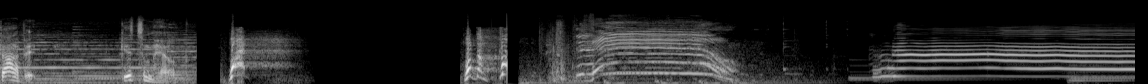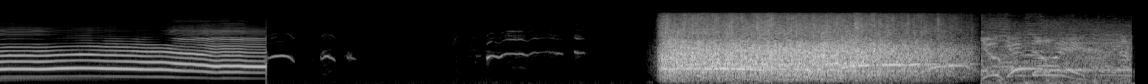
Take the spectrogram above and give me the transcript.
Stop it. Get some help. What? What the fuck? Damn! You can do it!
